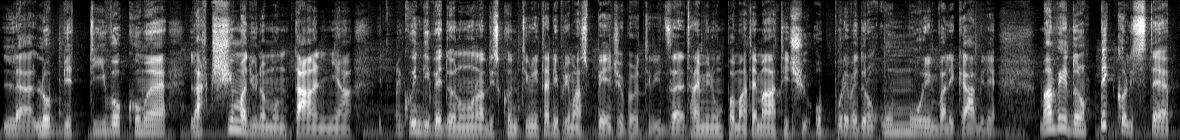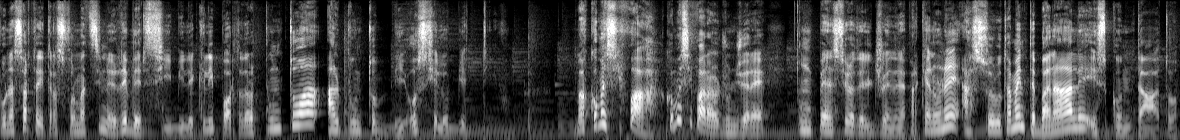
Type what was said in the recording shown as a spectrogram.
l'obiettivo come la cima di una montagna quindi vedono una discontinuità di prima specie per utilizzare termini un po' matematici oppure vedono un muro invalicabile, ma vedono piccoli step, una sorta di trasformazione irreversibile che li porta dal punto A al punto B, ossia l'obiettivo. Ma come si fa? Come si fa a raggiungere un pensiero del genere? Perché non è assolutamente banale e scontato.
